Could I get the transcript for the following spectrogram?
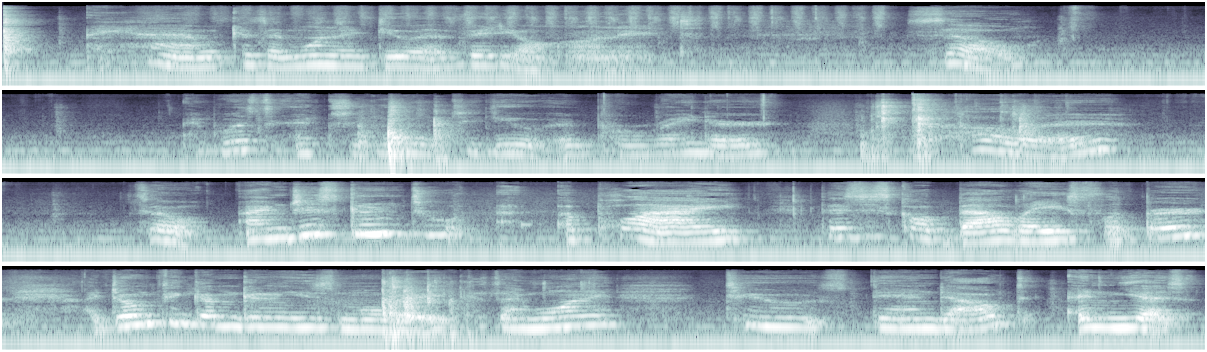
I have because I want to do a video on it. So, was actually going to do a brighter color. So I'm just going to apply, this is called Ballet Slipper. I don't think I'm going to use Mulberry because I want it to stand out. And yes,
